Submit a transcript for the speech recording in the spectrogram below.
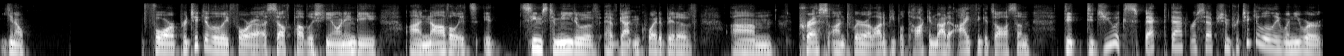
you know, for particularly for a self-published, you know, an indie uh, novel, it's it seems to me to have have gotten quite a bit of um, press on Twitter. A lot of people talking about it. I think it's awesome. Did did you expect that reception, particularly when you were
